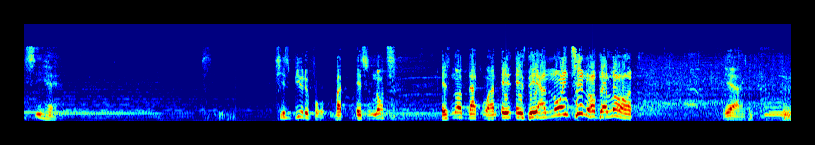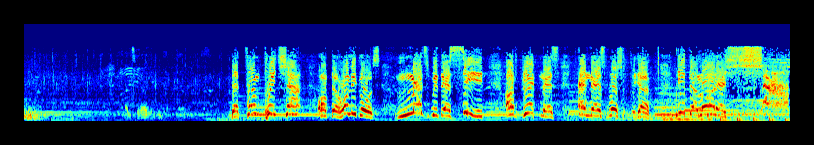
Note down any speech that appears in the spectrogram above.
See her. See. She's beautiful, but it's not it's not that one. It, it's the anointing of the Lord. Yeah the temperature of the Holy Ghost met with the seed of greatness and the explosion began. Give the Lord a shout.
